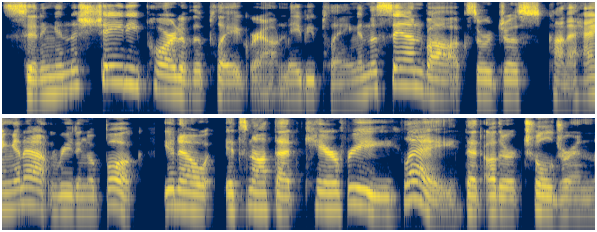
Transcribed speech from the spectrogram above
sitting in the shady part of the playground, maybe playing in the sandbox or just kind of hanging out and reading a book. You know, it's not that carefree play that other children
